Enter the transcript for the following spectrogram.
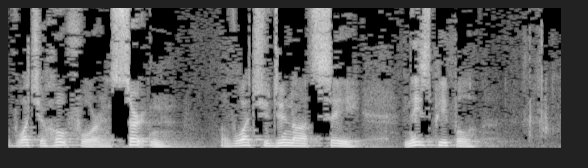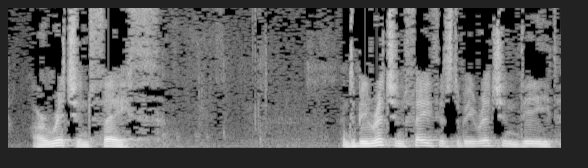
of what you hope for and certain of what you do not see. And these people are rich in faith. And to be rich in faith is to be rich indeed.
